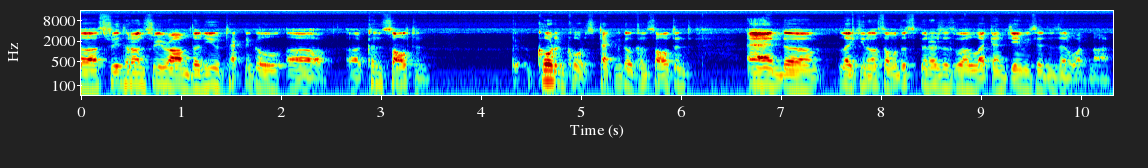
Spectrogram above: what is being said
uh, Sridharan Sriram, the new technical uh, uh, consultant, quote unquote, technical consultant, and uh, like, you know, some of the spinners as well, like, and Jamie Siddons and whatnot.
